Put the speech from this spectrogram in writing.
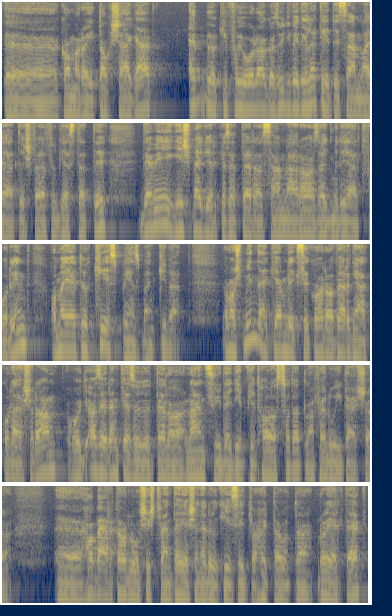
ö, kamarai tagságát, ebből kifolyólag az ügyvédi letéti számláját is felfüggesztették, de mégis megérkezett erre a számlára az 1 milliárd forint, amelyet ő készpénzben kivett. De most mindenki emlékszik arra a vernyákolásra, hogy azért nem kezdődött el a Lánchíd egyébként halaszthatatlan felújítása, habár Tarlós István teljesen előkészítve hagyta ott a projektet,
